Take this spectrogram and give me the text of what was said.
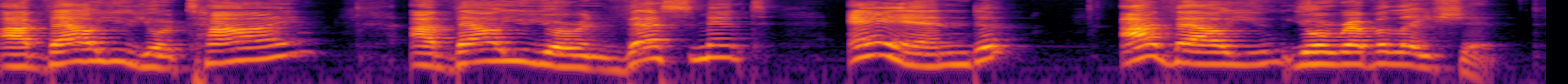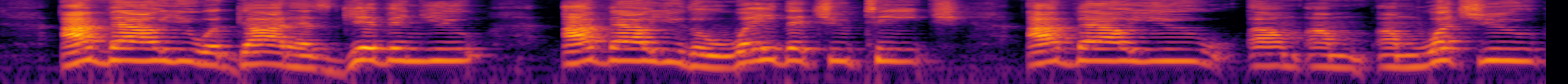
I value your time. I value your investment. And I value your revelation. I value what God has given you. I value the way that you teach. I value um, um, um, what you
